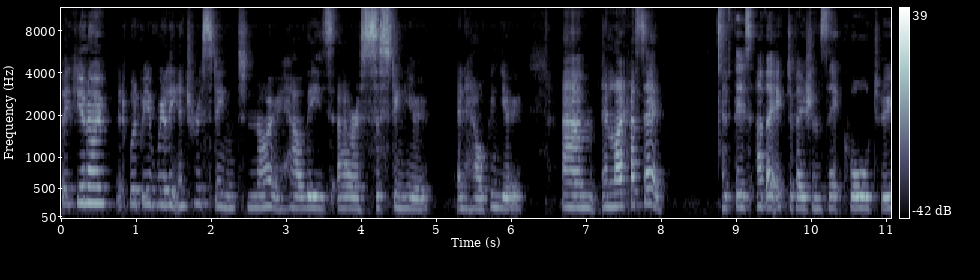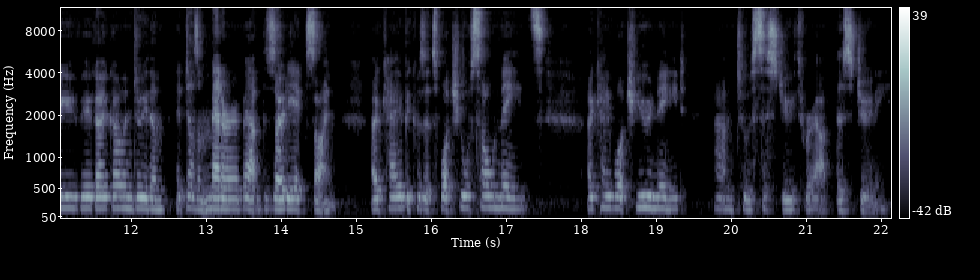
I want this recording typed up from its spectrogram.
but you know it would be really interesting to know how these are assisting you and helping you um, and like I said if there's other activations that call to you, Virgo, go and do them. It doesn't matter about the zodiac sign, okay? Because it's what your soul needs, okay? What you need um, to assist you throughout this journey.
